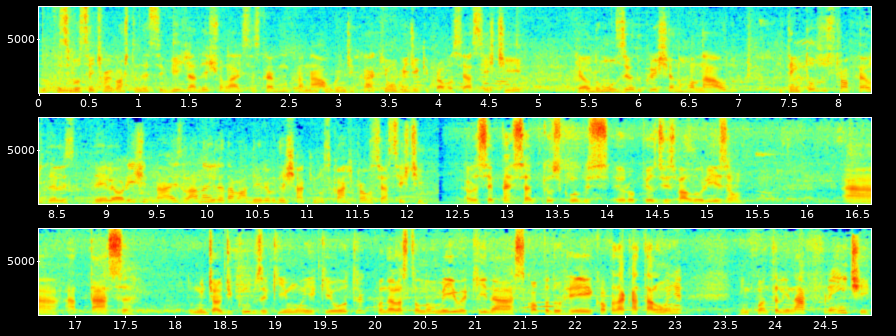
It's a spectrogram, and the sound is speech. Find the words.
Muito e se você estiver gostando desse vídeo, já deixa o like, se inscreve no canal. Vou indicar aqui um vídeo aqui para você assistir, que é o do Museu do Cristiano Ronaldo, que tem todos os troféus dele, dele originais lá na Ilha da Madeira. Eu vou deixar aqui nos cards para você assistir. Aí você percebe que os clubes europeus desvalorizam a, a taça do Mundial de Clubes, aqui uma e aqui outra, quando elas estão no meio aqui das Copa do Rei, Copa da Catalunha, enquanto ali na frente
